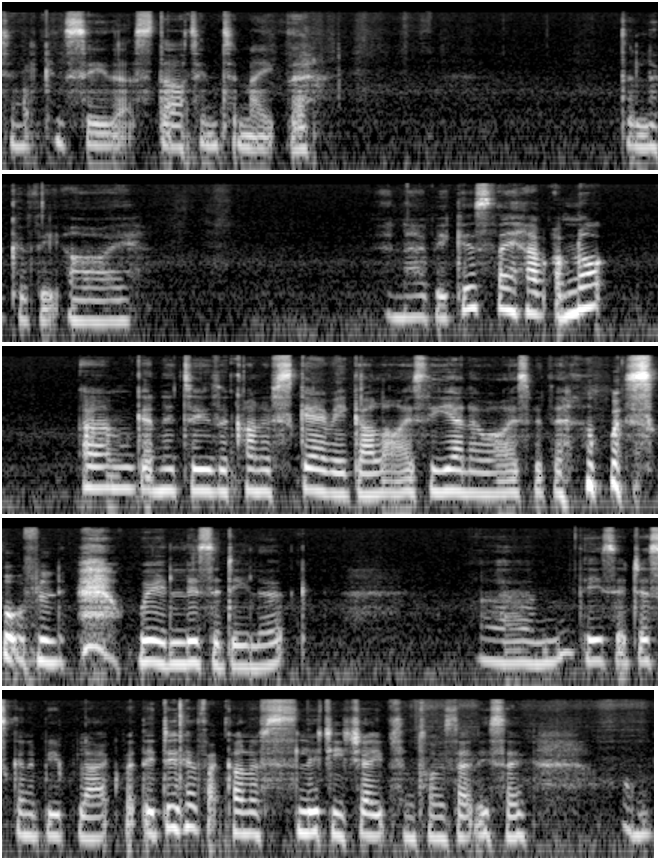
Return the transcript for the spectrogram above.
So you can see that's starting to make the the look of the eye. And now because they have, I'm not um, going to do the kind of scary gull eyes, the yellow eyes with the sort of weird lizardy look. Um, these are just going to be black, but they do have that kind of slitty shape sometimes, don't they? So I'm,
